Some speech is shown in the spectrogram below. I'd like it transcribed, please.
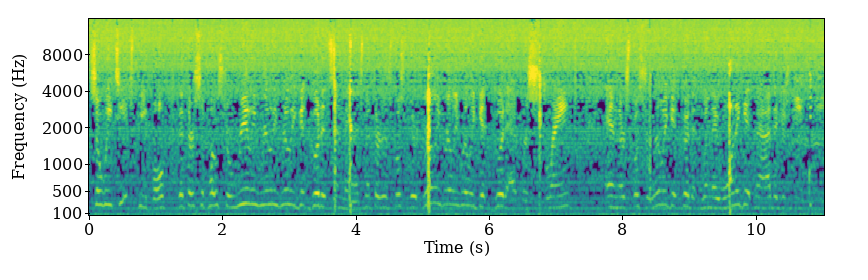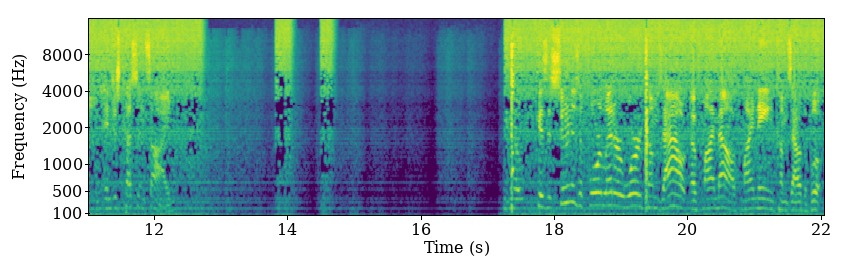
So we teach people that they're supposed to really, really, really get good at sin management. They're supposed to really, really, really get good at restraint. And they're supposed to really get good at when they want to get mad, they just and just cuss inside. You know, because as soon as a four-letter word comes out of my mouth, my name comes out of the book.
